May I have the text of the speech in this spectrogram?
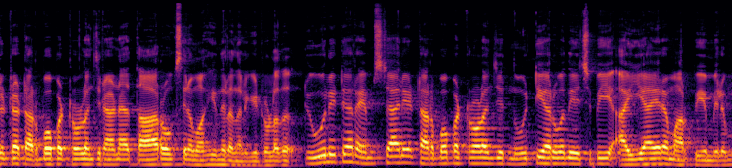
ലിറ്റർ ടർബോ പെട്രോൾ എഞ്ചിനാണ് താറോക്സിന് മഹീന്ദ്ര നൽകിയിട്ടുള്ളത്. Two litre M Stallion turbo petrol engine നൂറ്റി അറുപത് എച്ച് പി അയ്യായിരം ആർ പി എമ്മിലും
